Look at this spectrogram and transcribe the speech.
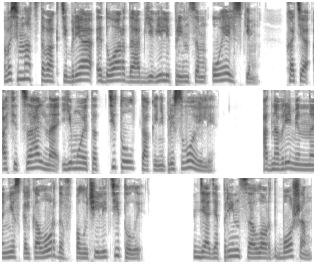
18 октября, Эдуарда объявили принцем Уэльским, хотя официально ему этот титул так и не присвоили. Одновременно несколько лордов получили титулы. Дядя принца, лорд Бошем,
